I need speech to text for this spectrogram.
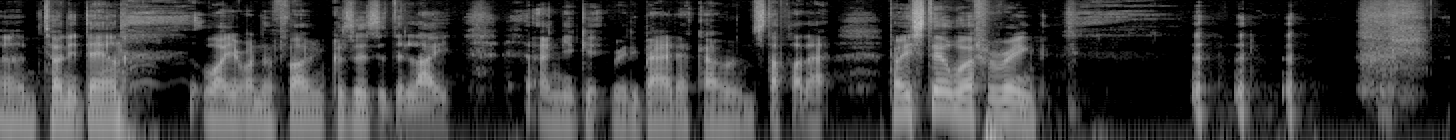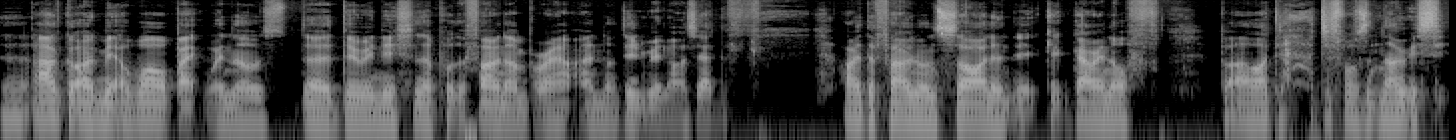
um, turn it down while you're on the phone because there's a delay and you get really bad echo and stuff like that. But it's still worth a ring. Uh, I've got to admit, a while back when I was uh, doing this and I put the phone number out and I didn't realise I had the, I had the phone on silent. It kept going off, but I, just wasn't noticing.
